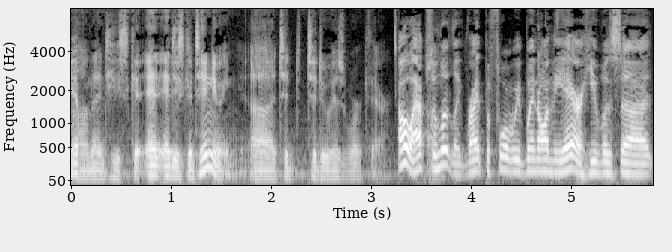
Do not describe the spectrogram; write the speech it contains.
Yep. Um, and he's and, and he's continuing uh, to to do his work there. Oh, absolutely! right before we went on the air, he was. Uh,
